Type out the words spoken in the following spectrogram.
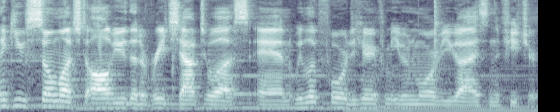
Thank you so much to all of you that have reached out to us, and we look forward to hearing from even more of you guys in the future.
